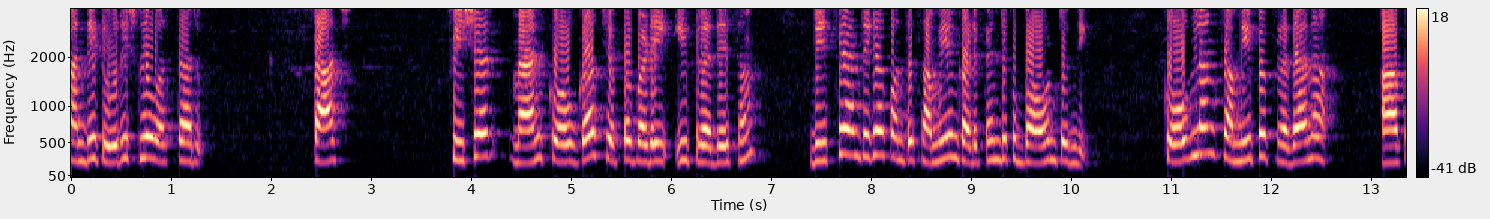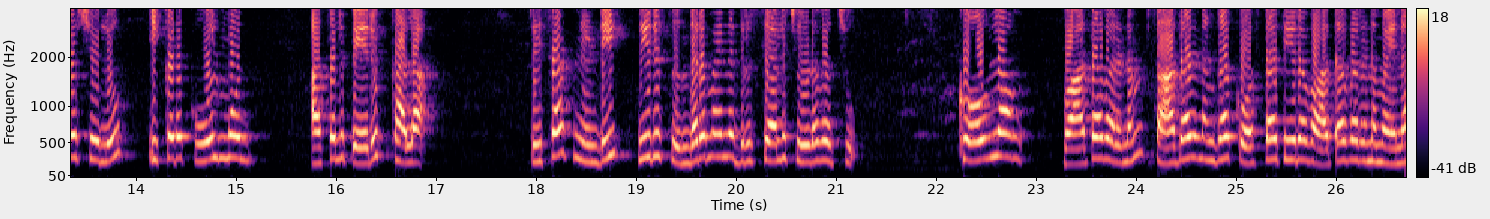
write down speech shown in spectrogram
మంది టూరిస్టులు వస్తారు. తాజ్ ఫిషర్ మ్యాన్ కోవ్గా చెప్పబడే ఈ ప్రదేశం విశ్రాంతిగా కొంత సమయం గడిపేందుకు బాగుంటుంది. కోవ్లాంగ్ సమీప ప్రధాన ఆకర్షులు ఇక్కడ కూల్ మూన్ అసలు పేరు కళ. రిసార్ట్ నుండి మీరు సుందరమైన దృశ్యాలు చూడవచ్చు. కోవ్లాంగ్ వాతావరణం సాధారణంగా కోస్తా తీర వాతావరణమైన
